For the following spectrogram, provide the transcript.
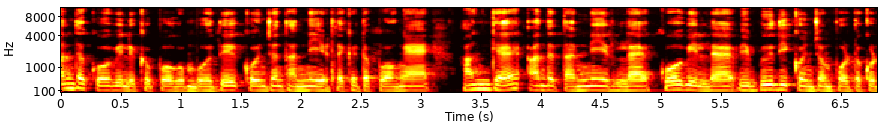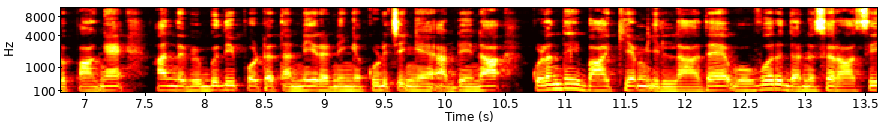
அந்த கோவிலுக்கு போகும்போது கொஞ்சம் தண்ணி எடுத்துக்கிட்டு போங்க. அங்கே அந்த தண்ணீரில் கோவிலில் விபூதி கொஞ்சம் போட்டு கொடுப்பாங்க. அந்த விபூதி போட்ட தண்ணீரை நீங்கள் குடிச்சிங்க அப்படின்னா குழந்தை பாக்கியம் இல்லாத ஒவ்வொரு தனுசு ராசி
